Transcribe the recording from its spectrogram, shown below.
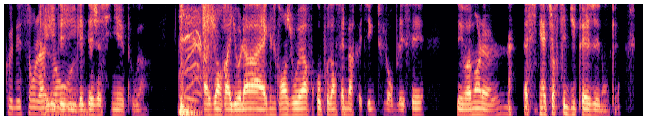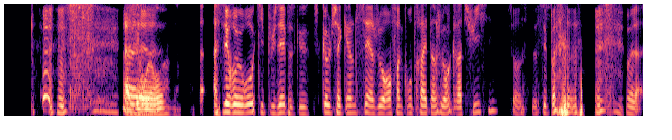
Connaissant ah, l'agent. il, est déjà signé, Pogba. Agent Rayola, ex-grand joueur, potentiel marketing, toujours blessé. C'est vraiment la signature type du PSG. Donc. À 0 euros. à 0 euros qui plus est, parce que comme chacun le sait, un joueur en fin de contrat est un joueur gratuit. C'est pas. voilà.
